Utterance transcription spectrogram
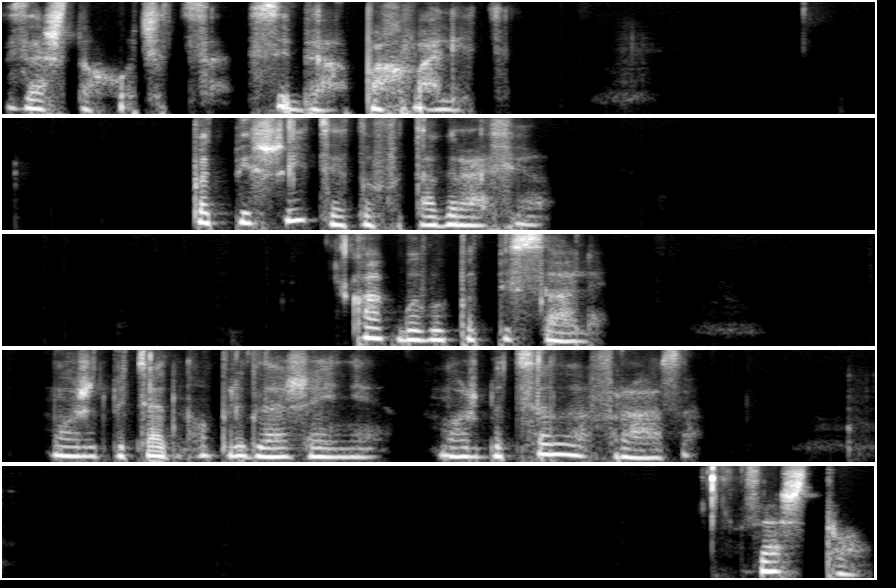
За что хочется себя похвалить? Подпишите эту фотографию. Как бы вы подписали? Может быть, одно предложение, может быть, целая фраза. За что?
